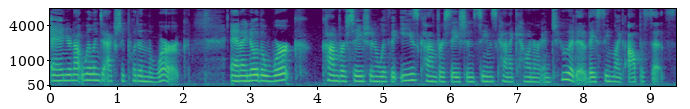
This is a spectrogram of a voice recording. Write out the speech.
and you're not willing to actually put in the work. And I know the work conversation with the ease conversation seems kind of counterintuitive, they seem like opposites.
